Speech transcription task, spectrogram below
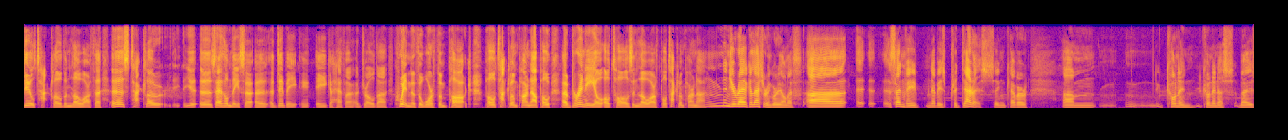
gil taclo yn lowarth. Uh, ys taclo y- ys eddol ni so, uh, y dibi i, i gyhefa y drodd uh, hwyn y Ddywortham Park po taclo yn parna po uh, bryni o, o tos yn lowarth po taclo yn parna. Ninja reg a letter yn gwirionedd. Uh, sen fi nebys pryderus sy'n cefer um, Conin, Coninus, mae'n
